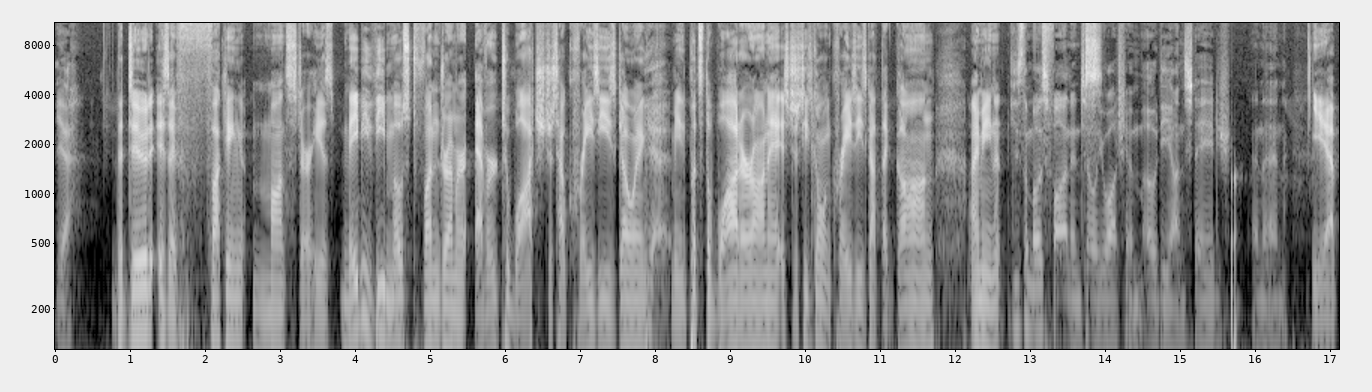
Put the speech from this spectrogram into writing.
Yeah. The dude is a fucking monster. He is maybe the most fun drummer ever to watch. Just how crazy he's going. Yeah. I mean, he puts the water on it. It's just he's going crazy. He's got the gong. I mean, He's the most fun until you watch him OD on stage, and then Yep,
